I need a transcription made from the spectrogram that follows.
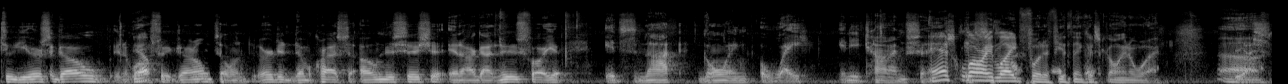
two years ago in the yep. Wall Street Journal telling urging Democrats to own this issue. And I got news for you: it's not going away anytime soon. Ask Lori Lightfoot if you think it's going away. Uh, yes.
